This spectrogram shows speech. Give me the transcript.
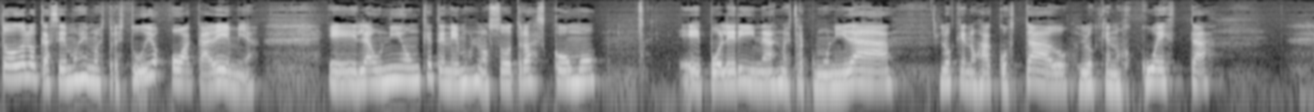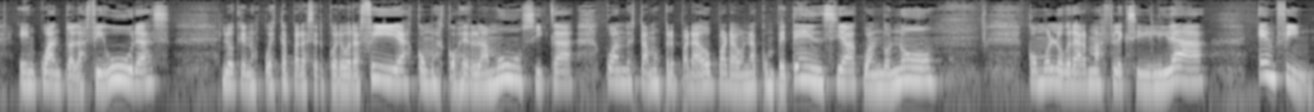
todo lo que hacemos en nuestro estudio o academia. Eh, la unión que tenemos nosotras como eh, polerinas, nuestra comunidad, lo que nos ha costado, lo que nos cuesta en cuanto a las figuras, lo que nos cuesta para hacer coreografías, cómo escoger la música, cuándo estamos preparados para una competencia, cuándo no, cómo lograr más flexibilidad, en fin,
